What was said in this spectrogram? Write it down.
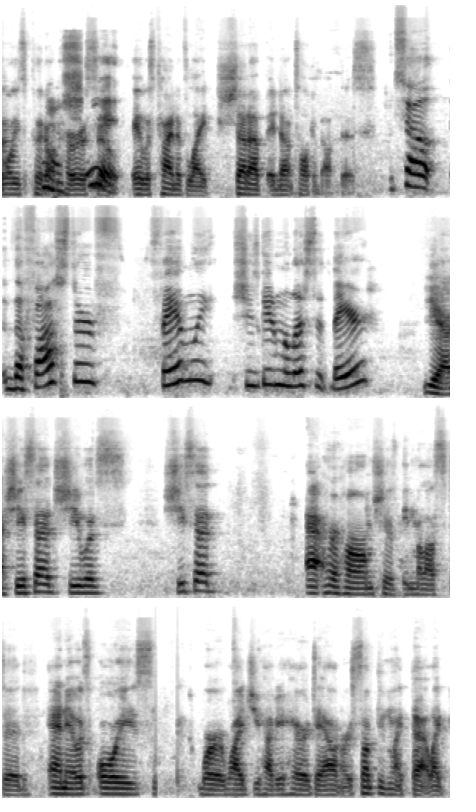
always put oh, on her. Shit. So it was kind of like, shut up and don't talk about this. So the Foster family, she's getting molested there. Yeah, she said she was. She said at her home she was being molested, and it was always like, "Where why'd you have your hair down?" or something like that. Like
